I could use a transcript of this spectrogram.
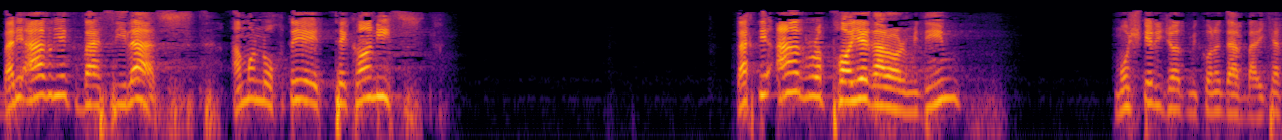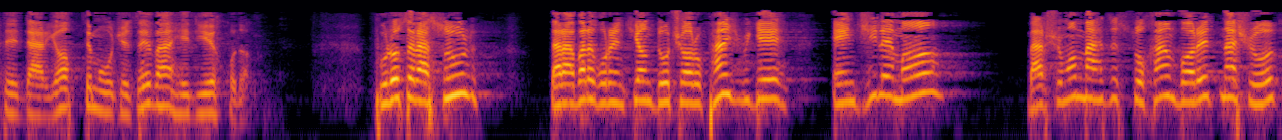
ولی عقل یک وسیله است. اما نقطه اتکا نیست. وقتی عقل را پایه قرار میدیم مشکل ایجاد می‌کنه در برکت دریافت معجزه و هدیه خدا. پولس رسول در اول قرنتیان دو چار و پنج میگه انجیل ما بر شما محض سخن وارد نشد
